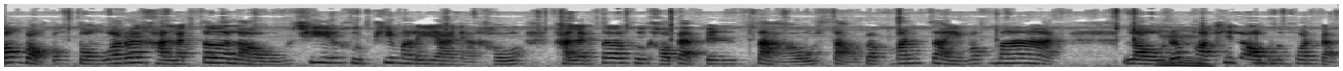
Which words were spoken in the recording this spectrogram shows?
ต้องบอกตรงๆ ว่าด้วย character เราที่คือพี่มาริยาเนี่ยเขา character คือเขาแบบเป็นสาวสาวแบบมั่นใจมากๆ เราด้วยความที่เราเป็นคนแบบ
